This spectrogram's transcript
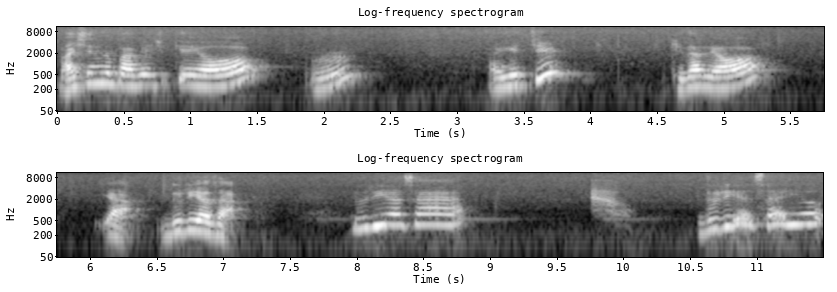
맛있는 밥 해줄게요. 응? 알겠지? 기다려. 야, 누리여사. 누리여사. 누리여사요.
